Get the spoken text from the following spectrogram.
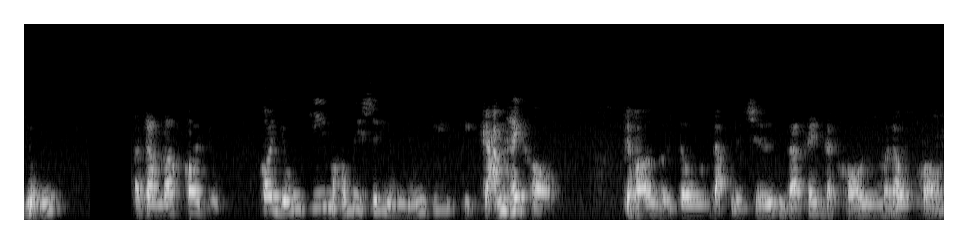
dũng. Ở trong đó có dũng. Có dũng chí mà không biết sử dụng dũng chí thì cảm thấy khổ. Cho hỏi người tu đọc lịch sử, người ta thấy người ta khổ nhưng mà đâu khổ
